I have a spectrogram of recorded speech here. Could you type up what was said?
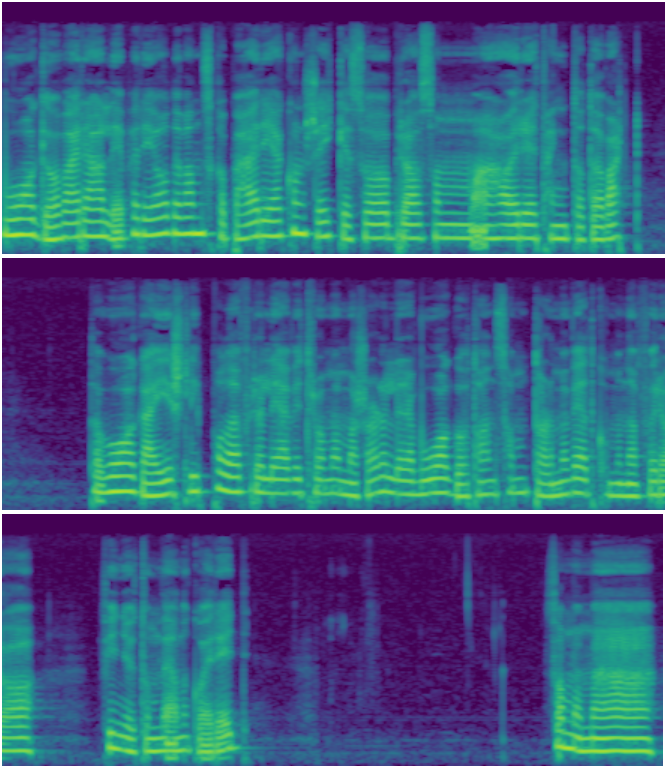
våge å være ærlig. Bare ja, det vennskapet her er kanskje ikke så bra som jeg har tenkt at det har vært. Da våger jeg gi slipp på det for å leve i tråd med meg sjøl, eller jeg våger å ta en samtale med vedkommende for å finne ut om det er noe jeg er redd. Samme med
